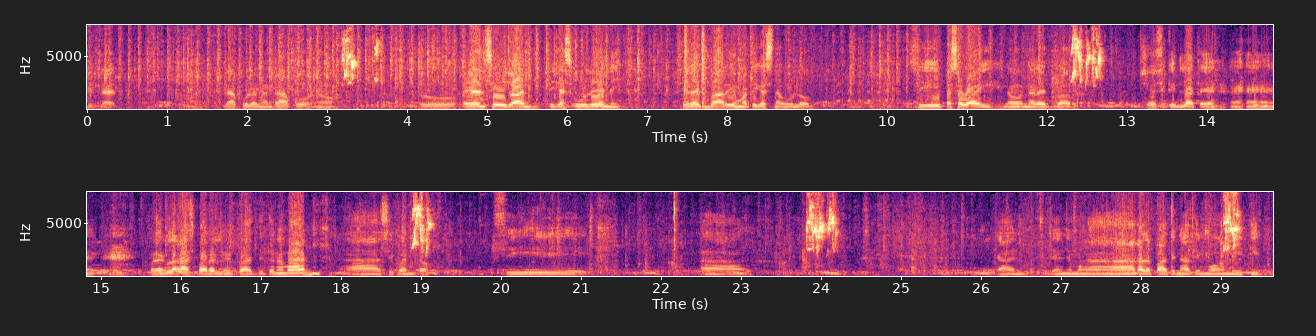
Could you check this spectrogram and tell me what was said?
kidlat. Dapo lang ng dapo, no? So, ayan si Ivan, tigas ulo yan eh. Si Red Bar, yung matigas na ulo. Si Pasaway, no, na Red Bar. So, si kidlat, ayan. Walang lakas para lumipad. Dito naman, ah, si Kwanto. Si ah yan, yan yung mga kalapati natin mukhang native.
